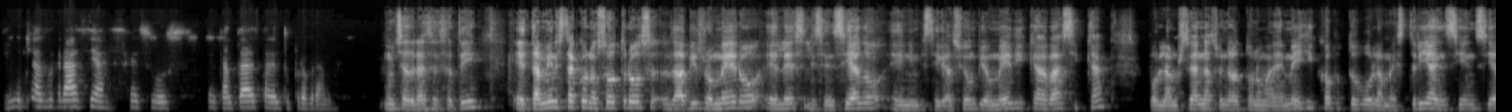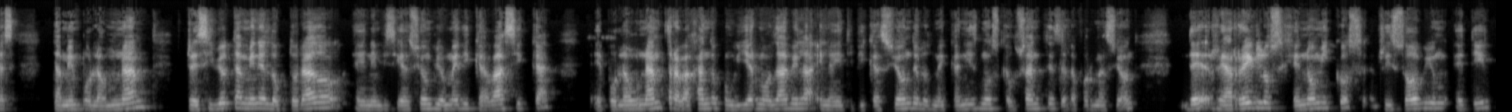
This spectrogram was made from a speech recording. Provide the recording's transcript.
Muchas gracias, Jesús. Encantada de estar en tu programa. Muchas gracias a ti. Eh, también está con nosotros David Romero. Él es licenciado en investigación biomédica básica por la Universidad Nacional Autónoma de México, obtuvo la maestría en ciencias también por la UNAM, recibió también el doctorado en investigación biomédica básica eh, por la UNAM, trabajando con Guillermo Dávila en la identificación de los mecanismos causantes de la formación de rearreglos genómicos, Rhizobium etil,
